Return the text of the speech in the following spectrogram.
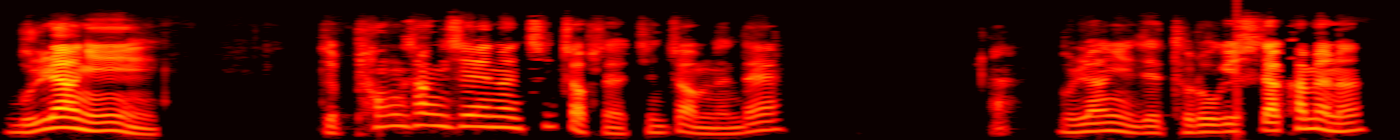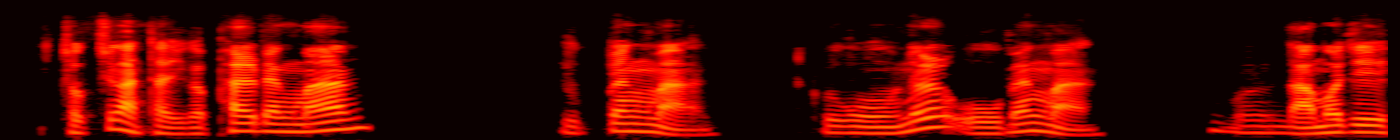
물량이 이제 평상시에는 진짜 없어요. 진짜 없는데 물량이 이제 들어오기 시작하면은 적지가 않다. 이거 800만, 600만, 그리고 오늘 500만. 뭐 나머지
